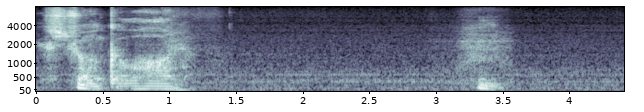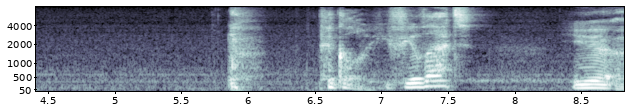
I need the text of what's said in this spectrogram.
You're strong, Gohan. Hmm. Piccolo, you feel that? Yeah.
